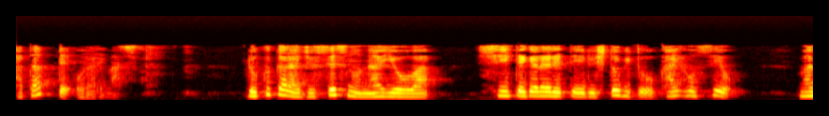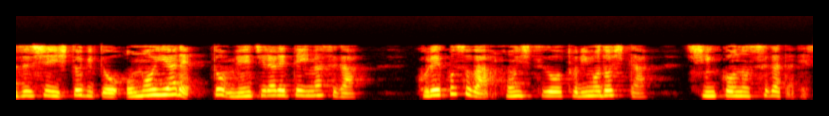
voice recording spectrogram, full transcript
語っておられます。6から10節の内容は、虐げられている人々を解放せよ、貧しい人々を思いやれと命じられていますが、これこそが本質を取り戻した信仰の姿です。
